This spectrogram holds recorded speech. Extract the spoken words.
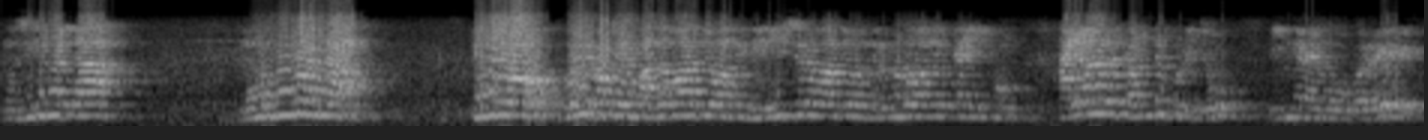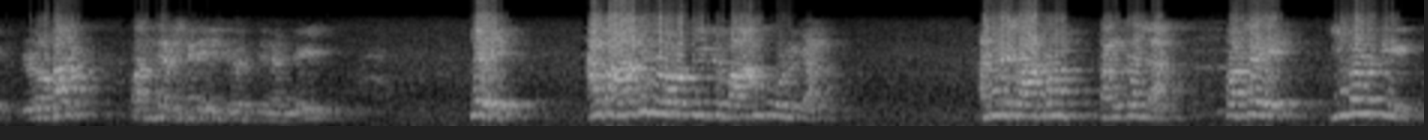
മുസ്ലിമല്ല. മൂന്നുമല്ല. പിന്നെയോ ഒരു പക്ഷേ മതവാദിയോ നിരീശ്വരവാദിയോ നിർമ്മതവാദിയോ ഒക്കെ ആയിരിക്കും. അയാൾ കണ്ടുപിടിച്ചു. ഇങ്ങനെ ഒരു ലൊഹർ പന്ത്രണ്ട് ഇരുപത്തിരണ്ട്. അപ്പൊ അത് നോക്കിയിട്ട് ബാങ്ക് കൊടുക്കാം. അതിന്റെ ശാസ്ത്രം തടുത്തല്ല പക്ഷേ ഇവർക്ക്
